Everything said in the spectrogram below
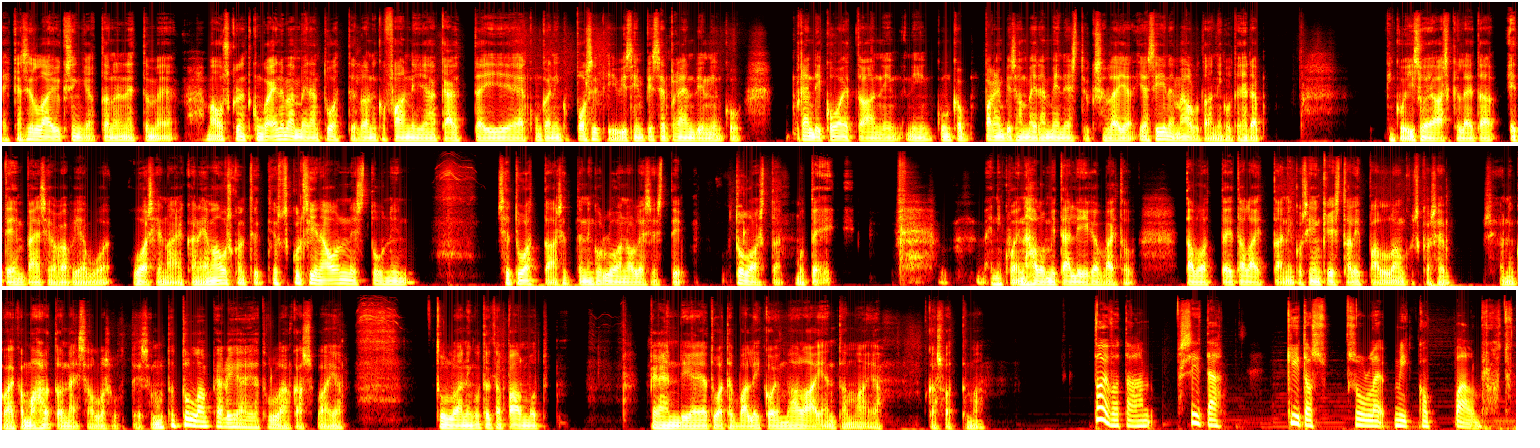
ehkä sillä yksinkertainen, että me, mä uskon, että kuinka enemmän meidän tuotteilla on niin fania ja käyttäjiä ja kuinka niin positiivisimpi se brändi, niin kuin, brändi koetaan, niin, niin kuinka parempi se on meidän menestyksellä. Ja, ja siinä me halutaan niin tehdä niin kuin isoja askeleita eteenpäin seuraavia vuosien aikana. Ja mä uskon, että jos kun siinä onnistuu, niin se tuottaa sitten niin kuin luonnollisesti tulosta. Mutta ei, en, niin kuin, en halua mitään liikevaihtotavoitteita laittaa niin kuin siihen kristallipalloon, koska se, se on niin kuin aika mahdoton näissä olosuhteissa. Mutta tullaan periä ja tullaan kasvaa ja tullaan niin kuin tätä palmut brändiä ja tuotevalikoimaa laajentamaan ja kasvattamaan. Toivotaan sitä. Kiitos sulle Mikko Palmroth.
